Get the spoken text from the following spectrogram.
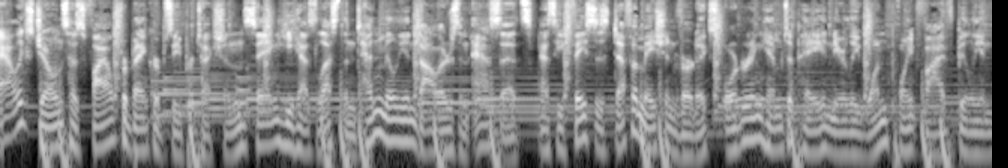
Alex Jones has filed for bankruptcy protection, saying he has less than $10 million in assets as he faces defamation verdicts ordering him to pay nearly $1.5 billion.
